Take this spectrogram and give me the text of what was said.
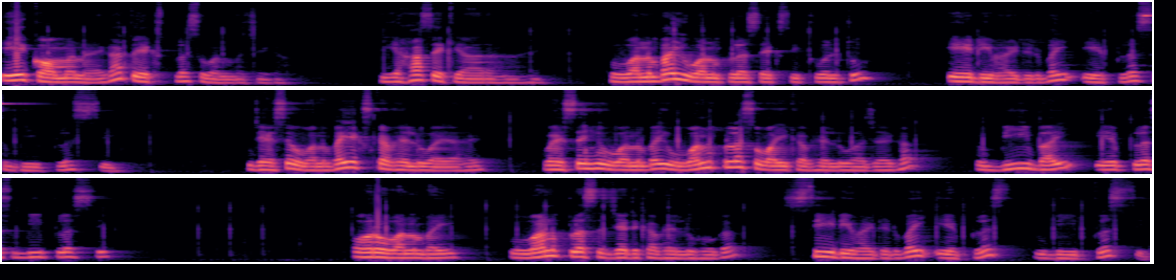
ए कॉमन आएगा तो एक्स प्लस वन बचेगा। यहाँ से क्या आ रहा है? One by one plus x equal to a divided by a plus b plus c. जैसे वन बाई एक्स का वैल्यू आया है, वैसे ही one by one plus y का वैल्यू आ जाएगा b by a plus b plus c. और one by one plus z का वैल्यू होगा c divided by a plus b plus c.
